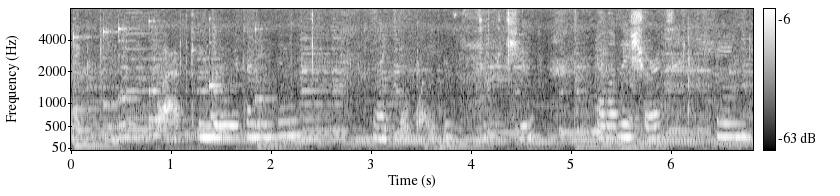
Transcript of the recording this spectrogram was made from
Like black can go with anything. Like the white is super cute. I love these shorts and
